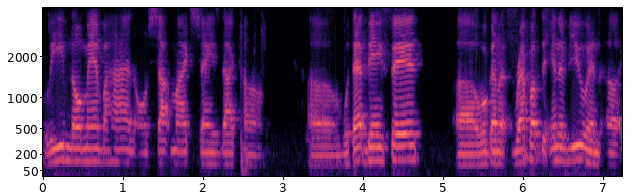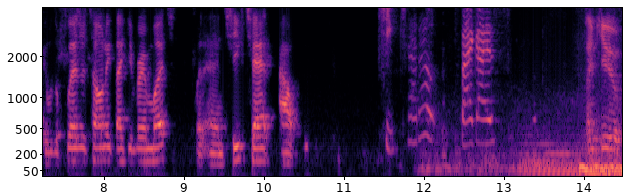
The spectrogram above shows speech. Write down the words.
Leave No Man Behind on ShopMyExchange.com. Um, with that being said, uh, we're gonna wrap up the interview, and uh, it was a pleasure, Tony. Thank you very much. But and Chief Chat out. Chief Chat out. Bye, guys. Thank you.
